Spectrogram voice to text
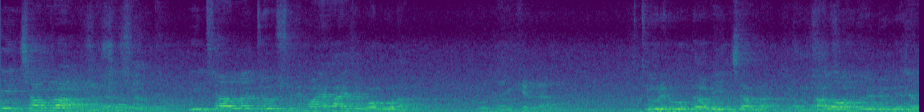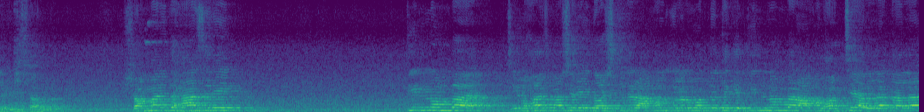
যে ইনশাআল্লাহ। ইনশাআল্লাহ জোর শুনে মনে হয় যে বলব না। জোরে বলতে হবে ইনশাআল্লাহ, তাহলে অন্তরে ঢুকে যাবে ইনশাআল্লাহ। সম্মানিত হাজিরিন, তিন নম্বর জিলহজ মাসের এই দশ দিনের আমলগুলোর মধ্যে থেকে তিন নম্বর আমল হচ্ছে আল্লাহ তাআলা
